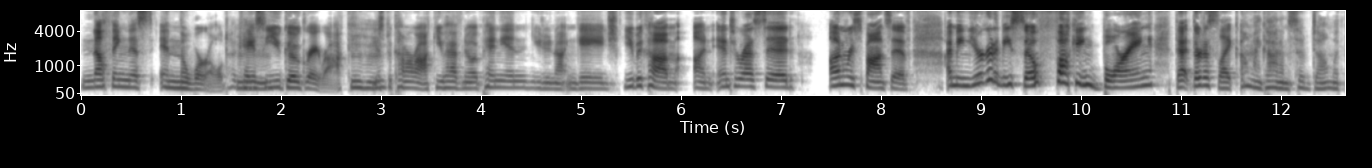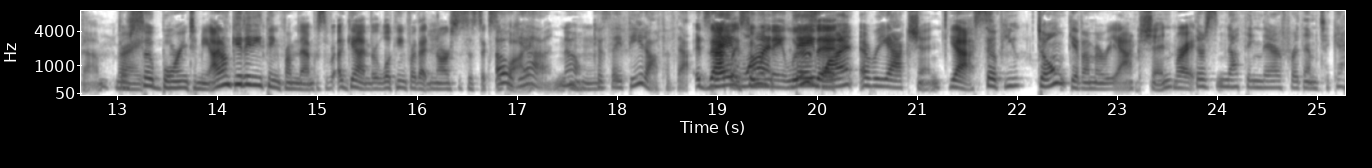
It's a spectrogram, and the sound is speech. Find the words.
nothingness in the world. Okay? So Mhm. you go gray rock. You Mhm. just become a rock. You have no opinion, you do not engage. You become uninterested, unresponsive. I mean, you're going to be so fucking boring that they're just like, "Oh my god, I'm so done with them. They're Right. so boring to me. I don't get anything from them because again, they're looking for that narcissistic Oh yeah, no, mm-hmm. because they feed off of that. Exactly. They So when want- they lose it- they want a reaction. Yes. So if you don't give them a reaction, Right. there's nothing there for them to get.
